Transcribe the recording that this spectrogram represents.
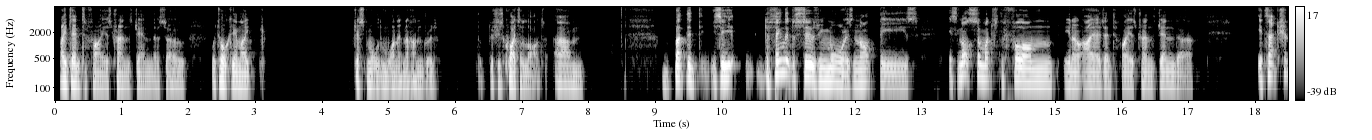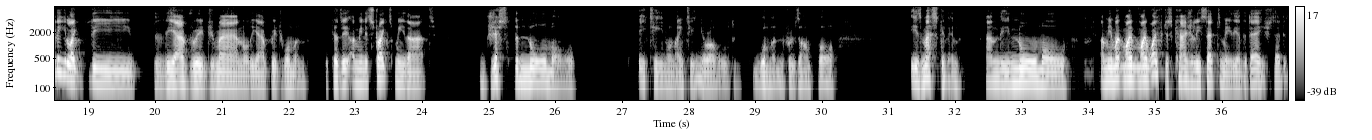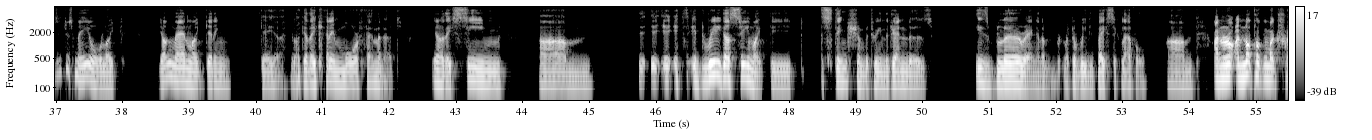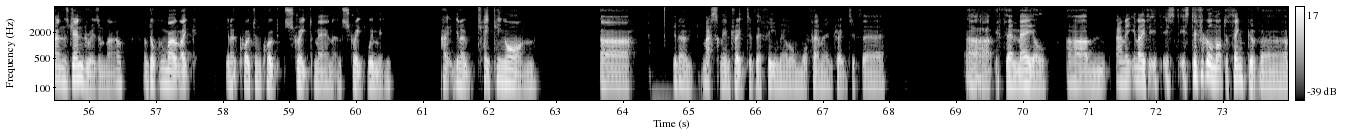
identify as transgender. So we're talking like just more than one in a hundred, which is quite a lot. Um, but the you see the thing that disturbs me more is not these it's not so much the full on you know i identify as transgender it's actually like the the average man or the average woman because it, i mean it strikes me that just the normal 18 or 19 year old woman for example is masculine and the normal i mean my, my, my wife just casually said to me the other day she said is it just me or like young men like getting gayer? Like are they getting more effeminate? You know they seem um it, it it really does seem like the distinction between the genders is blurring at a like a really basic level um i'm not i'm not talking about transgenderism now i'm talking about like you know quote unquote straight men and straight women you know taking on uh you know masculine traits if they're female or more feminine traits if they're uh, if they're male. Um, and you know, it, it's it's difficult not to think of uh,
